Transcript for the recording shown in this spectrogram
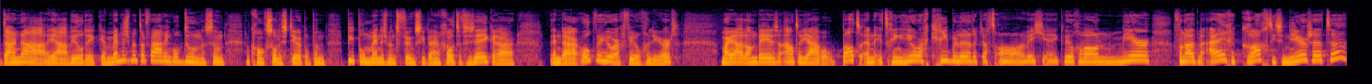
daarna ja, wilde ik een managementervaring opdoen. Dus toen heb ik gewoon gesolliciteerd op een people management functie bij een grote verzekeraar. En daar ook weer heel erg veel geleerd. Maar ja, dan ben je dus een aantal jaren op pad. En het ging heel erg kriebelen. Dat ik dacht, oh, weet je, ik wil gewoon meer vanuit mijn eigen kracht iets neerzetten.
